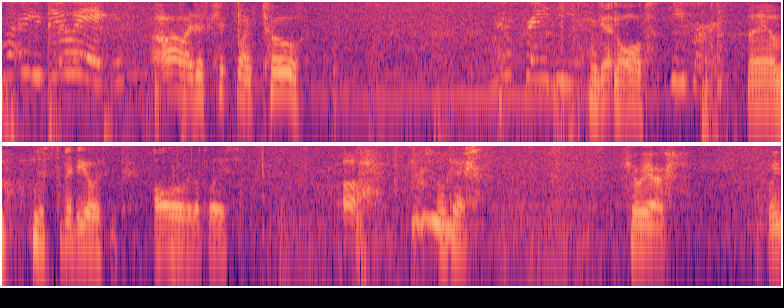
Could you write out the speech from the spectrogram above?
What are you doing? Oh, I just kicked my toe. You're a crazy I'm getting old. taper. I am. This video is all over the place. Oh, okay. Here we are. We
